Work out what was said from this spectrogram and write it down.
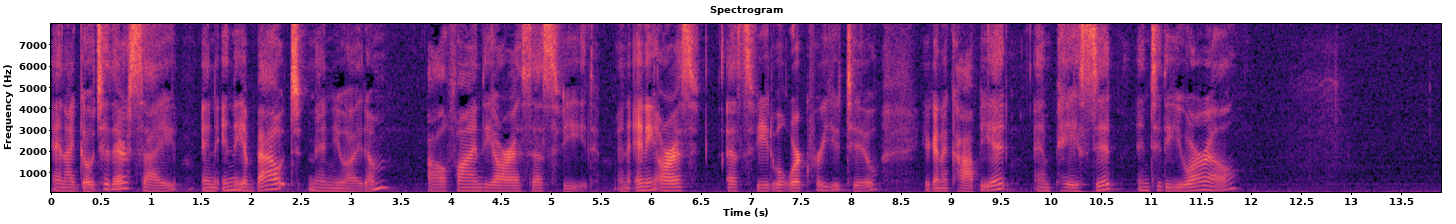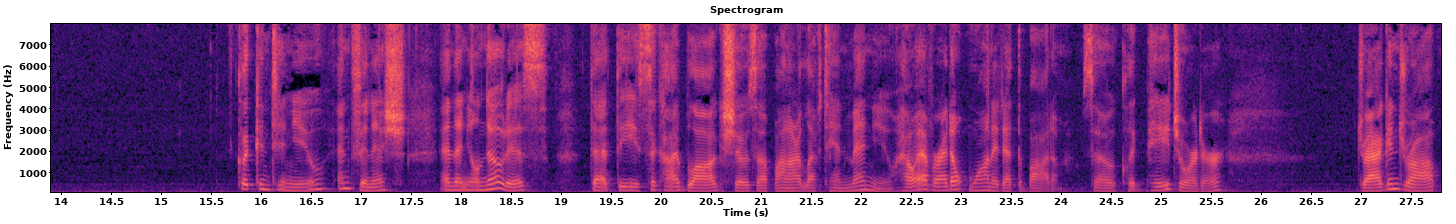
and I go to their site and in the about menu item I'll find the RSS feed and any RSS feed will work for you too. You're going to copy it and paste it into the URL. Click continue and finish and then you'll notice that the Sakai blog shows up on our left hand menu. However, I don't want it at the bottom. So click page order, drag and drop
